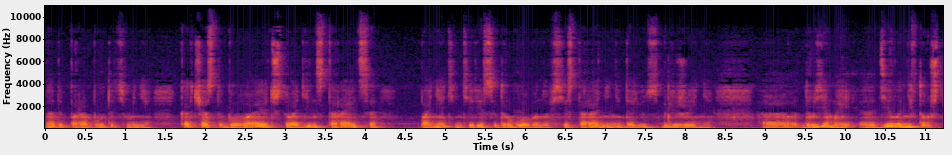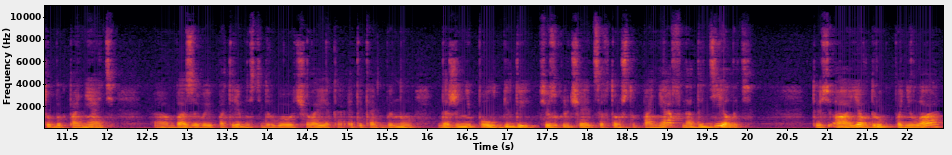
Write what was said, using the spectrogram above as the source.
надо поработать мне. Как часто бывает, что один старается понять интересы другого, но все старания не дают сближения. Э, друзья мои, э, дело не в том, чтобы понять э, базовые потребности другого человека. Это как бы, ну, даже не полбеды. Все заключается в том, что поняв, надо делать. То есть, а, я вдруг поняла,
